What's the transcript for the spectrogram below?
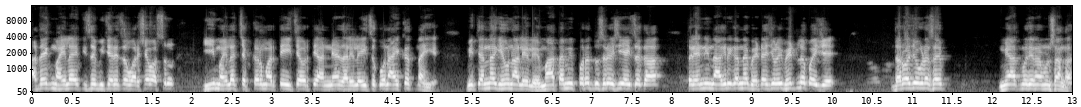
आता एक महिला आहे तिचं बिचारायचं वर्षापासून ही महिला चक्कर मारते हिच्यावरती अन्याय झालेला हिचं कोण ऐकत नाहीये. मी त्यांना घेऊन आलेलो आहे. मग आता मी परत दुसऱ्या दिवशी यायचं का? तर यांनी नागरिकांना भेटायच्या वेळी भेटलं पाहिजे. दरवाजा उघडा साहेब मी आतमध्ये येणार म्हणून सांगा.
